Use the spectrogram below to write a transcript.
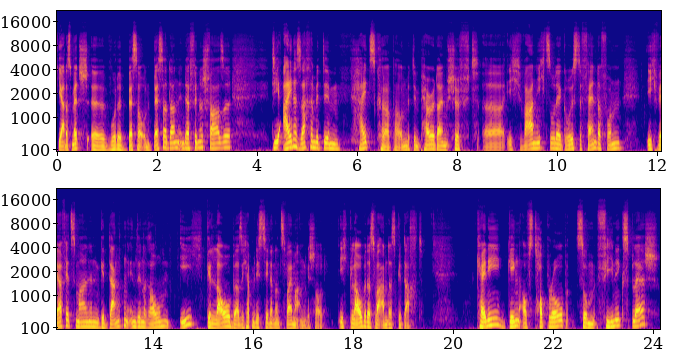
ja, das Match äh, wurde besser und besser dann in der Finish-Phase. Die eine Sache mit dem Heizkörper und mit dem Paradigm Shift, äh, ich war nicht so der größte Fan davon. Ich werfe jetzt mal einen Gedanken in den Raum. Ich glaube, also ich habe mir die Szene dann zweimal angeschaut. Ich glaube, das war anders gedacht. Kenny ging aufs Top Rope zum Phoenix Splash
